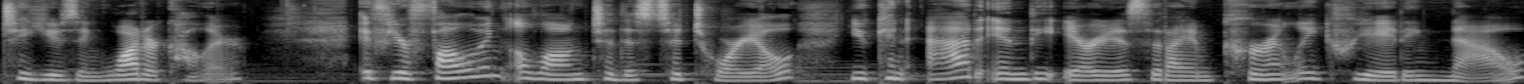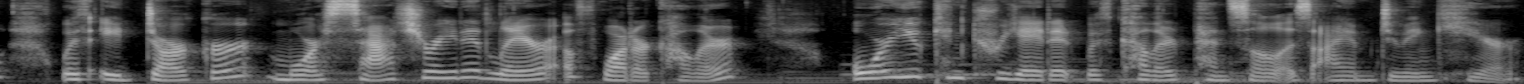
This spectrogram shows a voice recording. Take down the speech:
to using watercolor. If you're following along to this tutorial, you can add in the areas that I am currently creating now with a darker, more saturated layer of watercolor, or you can create it with colored pencil as I am doing here.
